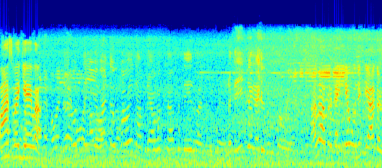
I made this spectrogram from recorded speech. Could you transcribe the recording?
પાંચ વાગ્યા આવ્યા. હાલો, આપણે કઈ કેવું નથી, આગળ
